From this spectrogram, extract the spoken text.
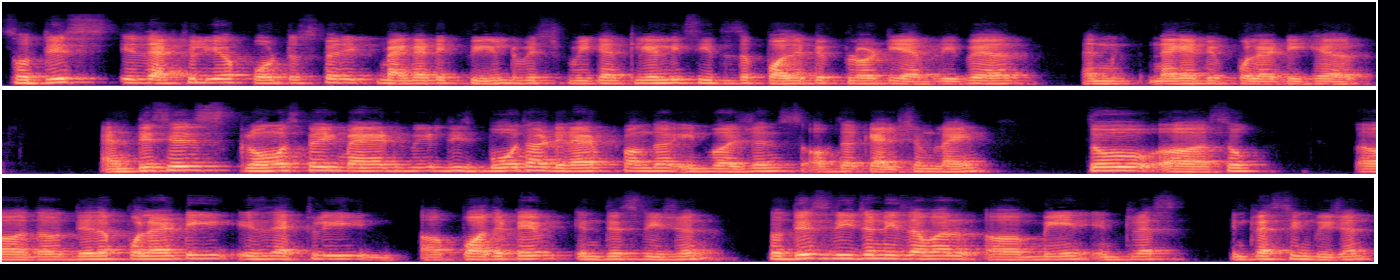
so this is actually a photospheric magnetic field, which we can clearly see there's a positive polarity everywhere and negative polarity here. And this is chromospheric magnetic field. These both are derived from the inversions of the calcium line. So, uh, so uh, the, the polarity is actually uh, positive in this region. So this region is our uh, main interest interesting region.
